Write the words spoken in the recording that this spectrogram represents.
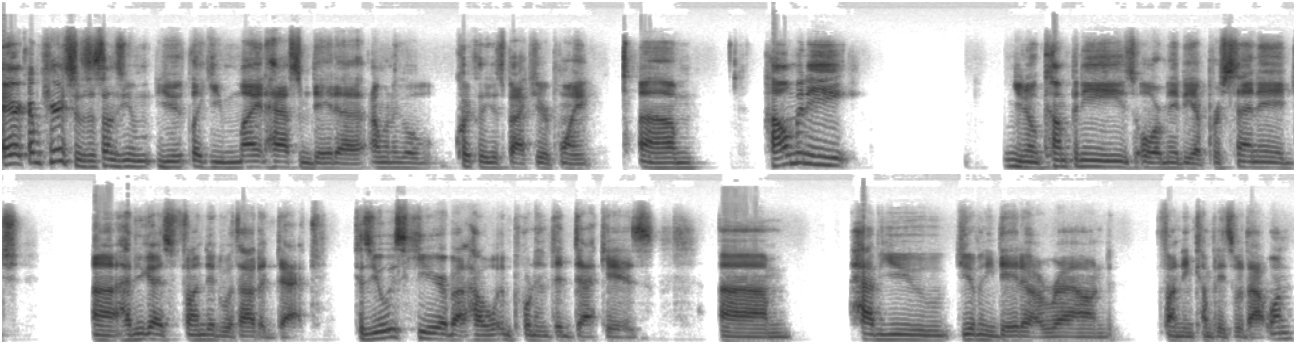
Eric, I'm curious because it sounds you you like you might have some data. I want to go quickly just back to your point. Um, how many, you know, companies or maybe a percentage uh, have you guys funded without a deck? Because you always hear about how important the deck is. Um, have you? Do you have any data around funding companies without one?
